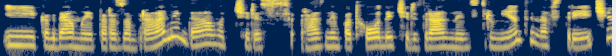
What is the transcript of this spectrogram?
И когда мы это разобрали, да, вот через разные подходы, через разные инструменты на встрече,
